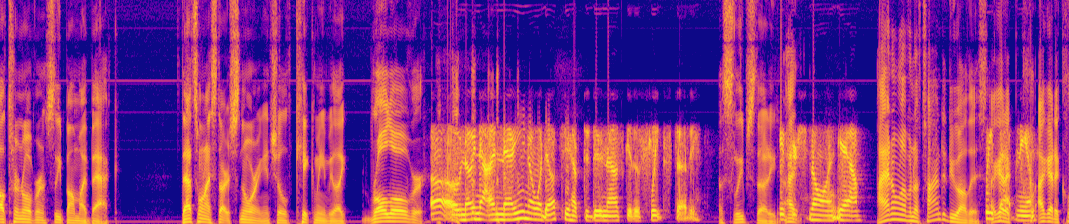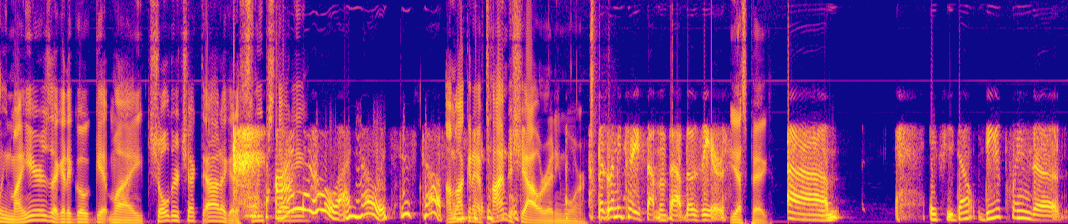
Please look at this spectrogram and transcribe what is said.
I'll turn over and sleep on my back. That's when I start snoring, and she'll kick me and be like, "Roll over." Oh no! Now, now you know what else you have to do now is get a sleep study A sleep study. if I, you're snoring. Yeah. I don't have enough time to do all this. Sleep I gotta apnea. I gotta clean my ears. I gotta go get my shoulder checked out. I gotta sleep study. I know, I know. It's just tough. I'm not gonna have time to shower anymore. But let me tell you something about those ears. Yes, Peg. Um, if you don't, do you clean the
